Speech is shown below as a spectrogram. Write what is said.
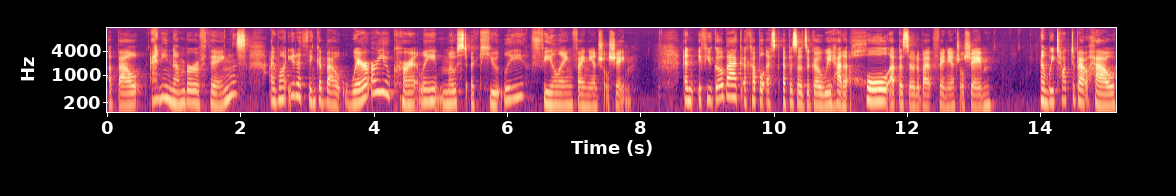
about any number of things. I want you to think about where are you currently most acutely feeling financial shame? And if you go back a couple episodes ago, we had a whole episode about financial shame. And we talked about how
